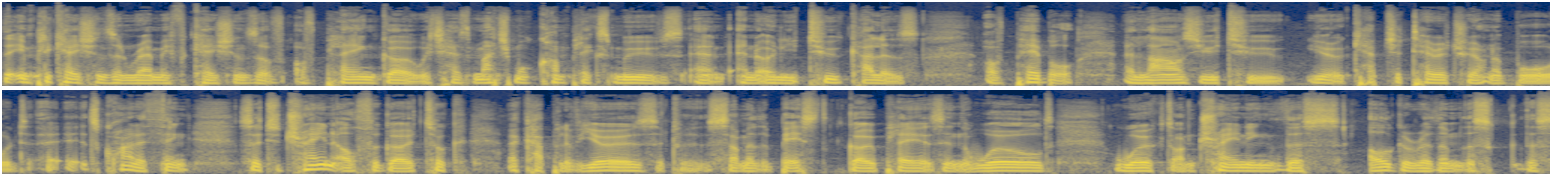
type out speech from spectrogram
the implications and ramifications of, of playing Go, which has much more complex moves and, and only two colors of pebble, allows you to you know capture territory on a board. Uh, it's quite a thing. So to train AlphaGo took a couple of years. Some of the best Go players in the world worked on training this algorithm, this this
